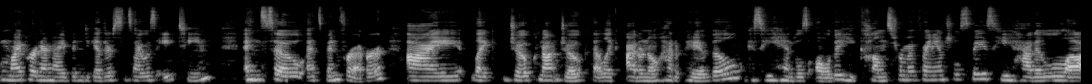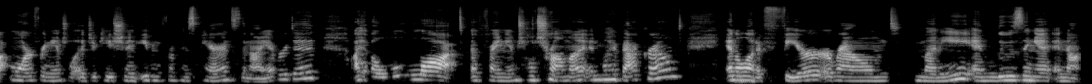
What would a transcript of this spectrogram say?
my partner and I have been together since I was 18. And so it's been forever. I like joke, not joke, that like I don't know how to pay a bill because he handles all of it. He comes from a financial space. He had a lot more financial education, even from his parents, than I ever did. I have a lot of financial trauma in my background and a lot of fear around money and losing it and not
